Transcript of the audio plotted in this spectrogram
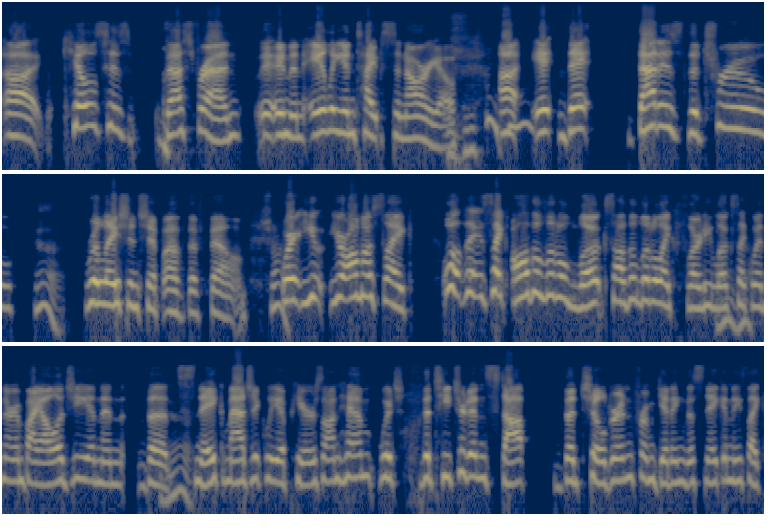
uh kills his best friend in an alien type scenario. Uh it that that is the true yeah relationship of the film. sure where you you're almost like well it's like all the little looks all the little like flirty Oh, looks like when they're in biology and then the Yeah. snake magically appears on him which the teacher didn't stop the children from getting the snake and he's like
